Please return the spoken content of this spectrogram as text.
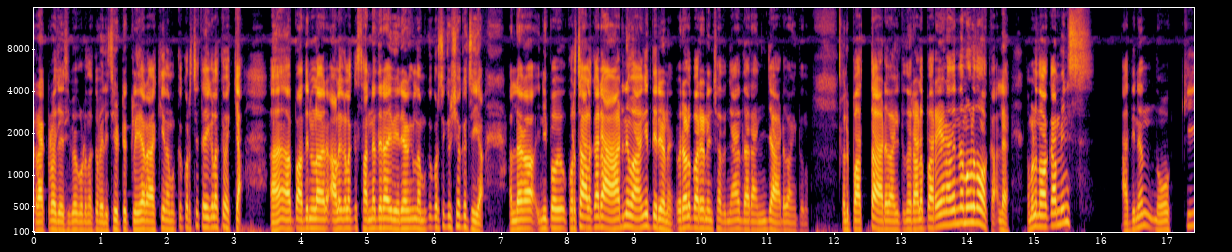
ട്രാക്ടറോ ജെ സി ബിയോ കൊടുന്നൊക്കെ വലിച്ചിട്ട് ക്ലിയർ ആക്കി നമുക്ക് കുറച്ച് തൈകളൊക്കെ വെക്കാം. അപ്പോൾ അതിനുള്ള ആളുകളൊക്കെ സന്നദ്ധരായി വരികയാണെങ്കിൽ നമുക്ക് കുറച്ച് കൃഷിയൊക്കെ ചെയ്യാം. അല്ല ഇനിയിപ്പോൾ കുറച്ച് ആൾക്കാർ ആടിന് വാങ്ങി തരികയാണ്. ഒരാൾ പറയണമെന്ന് വെച്ചാൽ ഞാൻ ഇതാ അഞ്ച് ആട് വാങ്ങി തന്നു. ഒരു പത്ത് ആട് വാങ്ങി തന്നു. ഒരാൾ പറയണം അതിന് നമ്മൾ നോക്കാം. അല്ലേ? നമ്മൾ നോക്കാം മീൻസ് അതിനെ നോക്കി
